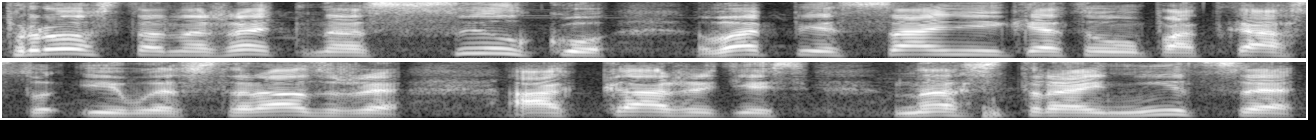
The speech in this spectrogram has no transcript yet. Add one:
просто нажать на ссылку в описании к этому подкасту, и вы сразу же окажетесь на странице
